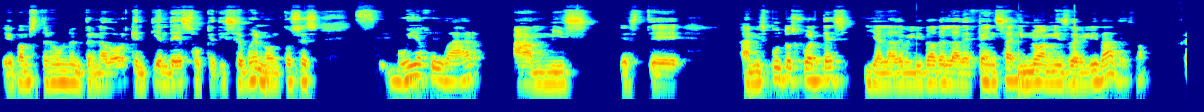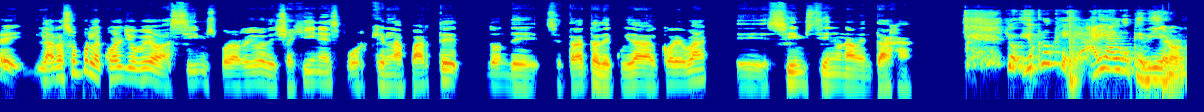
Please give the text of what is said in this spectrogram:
eh, vamos a tener un entrenador que entiende eso, que dice, bueno, entonces voy a jugar a mis, este, a mis puntos fuertes y a la debilidad de la defensa y no a mis debilidades, la razón por la cual yo veo a Sims por arriba de Shaheen es porque en la parte donde se trata de cuidar al coreback, eh, Sims tiene una ventaja. Yo, yo creo que hay algo que vieron,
